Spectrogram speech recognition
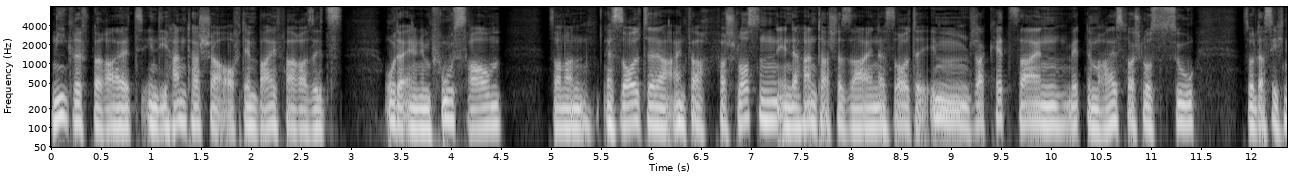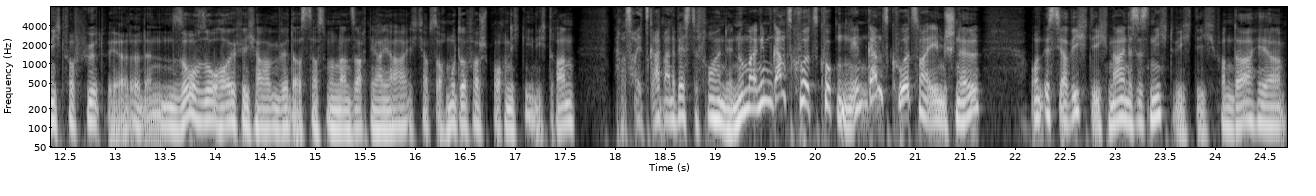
nie griffbereit in die Handtasche auf dem Beifahrersitz oder in dem Fußraum, sondern es sollte einfach verschlossen in der Handtasche sein, es sollte im Jackett sein mit einem Reißverschluss zu, so dass ich nicht verführt werde. Denn so, so häufig haben wir das, dass man dann sagt, ja, ja, ich habe es auch Mutter versprochen, ich gehe nicht dran. Aber war jetzt gerade meine beste Freundin. Nur mal eben ganz kurz gucken, eben ganz kurz mal eben schnell. Und ist ja wichtig. Nein, es ist nicht wichtig. Von daher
